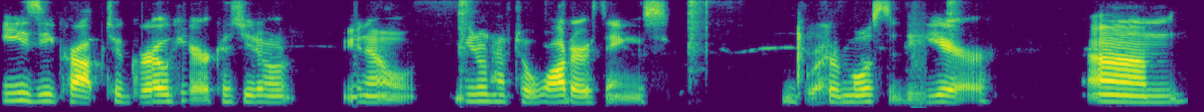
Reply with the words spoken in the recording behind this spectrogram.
easy crop to grow here because you don't you know you don't have to water things for most of the year um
